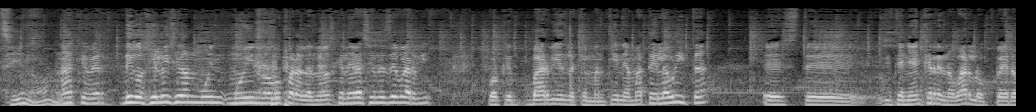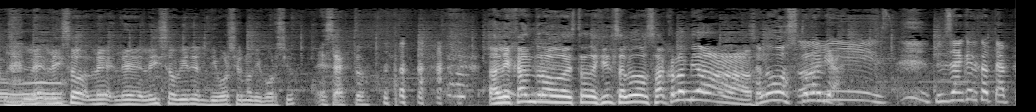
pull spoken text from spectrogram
Sí, no, no. Nada que ver. Digo, sí lo hicieron muy, muy nuevo para las nuevas generaciones de Barbie. Porque Barbie es la que mantiene a Mattel ahorita. Este. Y tenían que renovarlo, pero. Le, le hizo, le, le- le hizo bien el divorcio no divorcio. Exacto. Alejandro Estrada Gil, saludos a Colombia. Saludos, Colombia. Olis. Luis Ángel JP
